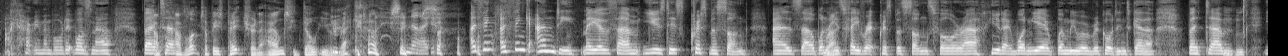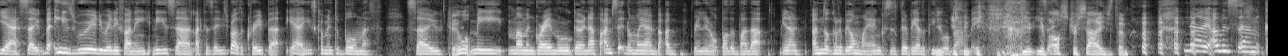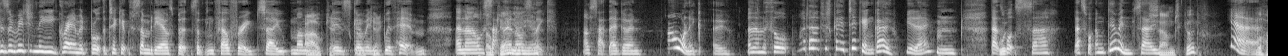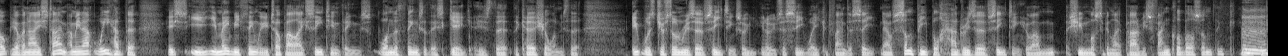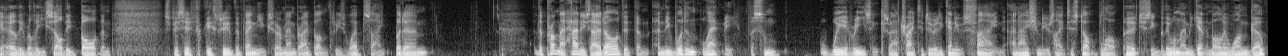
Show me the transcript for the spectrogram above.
i can't remember what it was now but I've, uh, I've looked up his picture and I honestly don't even recognise him. no, So- I think I think Andy may have um, used his Christmas song as uh, one Right. of his favourite Christmas songs for uh, you know one year when we were recording together. But um, Mm-hmm. yeah, so but he's really really funny, and he's uh, like I said, he's rather crude, but yeah, he's coming to Bournemouth. So Cool. me, Mum, and Graham are all going up. I'm sitting on my own, but I'm really not bothered by that. You know, I'm not going to be on my own because there's going to be other people You- around me. you, you've ostracised them. No, I was because originally Graham had brought the ticket for somebody else, but something fell through. So Mum Ah, okay, is going okay. with him, and I was sat Okay, there and I was yeah. like, I was sat there going, I want to go, and then I thought, why don't I just get a ticket and go? You know, and that's Well- what's uh, that's what I'm doing. So Sounds good. yeah, Well, hope you have a nice time. I mean, uh, we had the. It's you, you made me think when you talk about like seating things. One of the things at this gig is that the Kershaw one is that it was just unreserved seating. So you know, it's a seat where you could find a seat. Now, some people had reserved seating who I assume must have been like part of his fan club or something. You know, you can get early release, or they bought them specifically through the venue. So I remember I bought them through his website, but um, the problem I had is I had ordered them and they wouldn't let me for some weird reason because when I tried to do it again, it was fine. And I assumed it was like to stop block purchasing, but they wouldn't let me get them all in one go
